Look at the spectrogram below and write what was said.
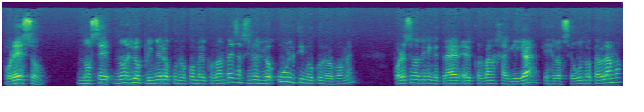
por eso no, no es lo primero que uno come el corbán pesach, sino es lo último que uno come. Por eso uno tiene que traer el corbán hagigá, que es lo segundo que hablamos.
